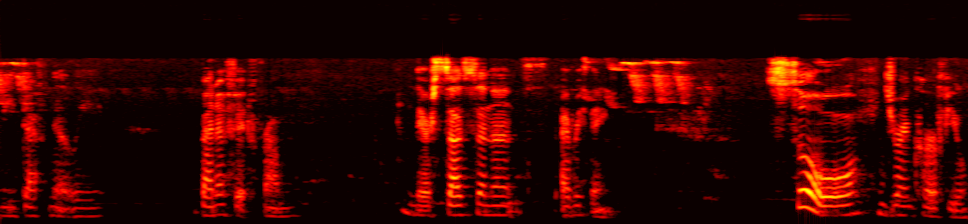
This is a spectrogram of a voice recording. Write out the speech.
we definitely benefit from their sustenance, everything. So during curfew,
